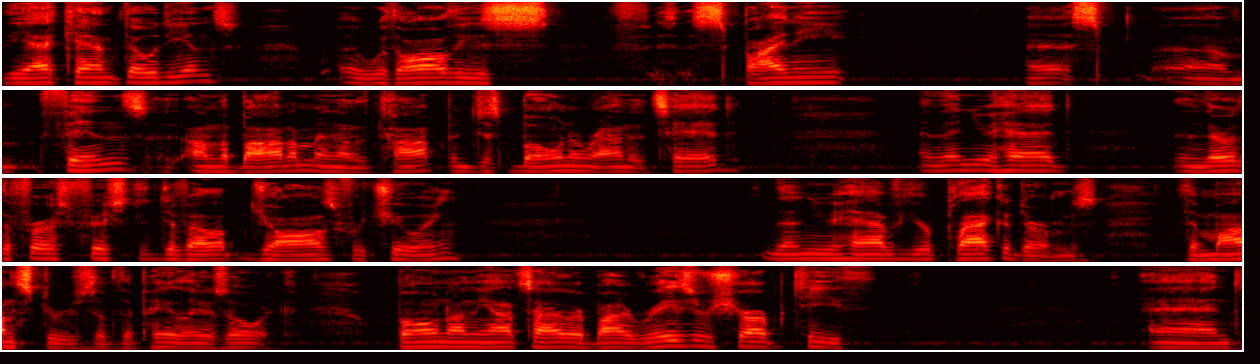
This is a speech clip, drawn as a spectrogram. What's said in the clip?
The acanthodians uh, with all these spiny uh, sp um, fins on the bottom and on the top and just bone around its head. And then you had, and they're the first fish to develop jaws for chewing. Then you have your placoderms, the monsters of the Paleozoic. Bone on the outside of their body, razor sharp teeth. And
